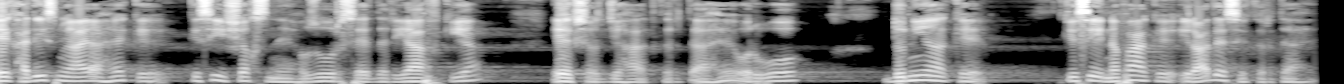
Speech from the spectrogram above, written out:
ایک حدیث میں آیا ہے کہ کسی شخص نے حضور سے دریافت کیا، ایک شخص جہاد کرتا ہے اور وہ دنیا کے کسی نفع کے ارادے سے کرتا ہے۔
